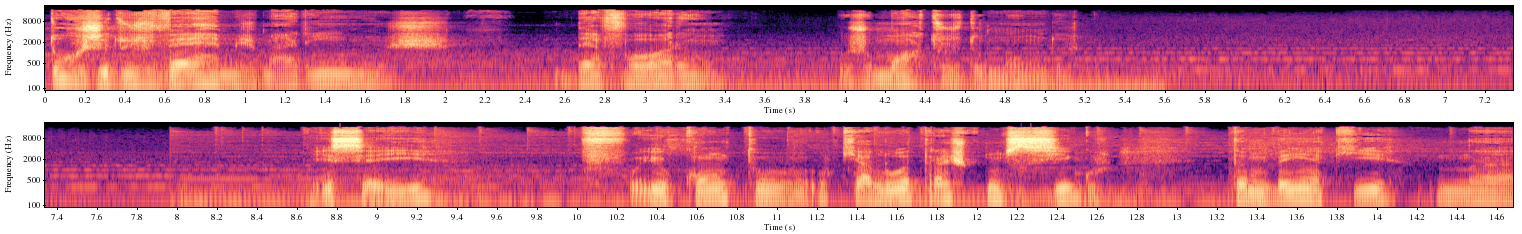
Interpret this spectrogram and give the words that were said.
túrgidos vermes marinhos devoram os mortos do mundo. Esse aí foi o conto O que a Lua traz consigo, também aqui na,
